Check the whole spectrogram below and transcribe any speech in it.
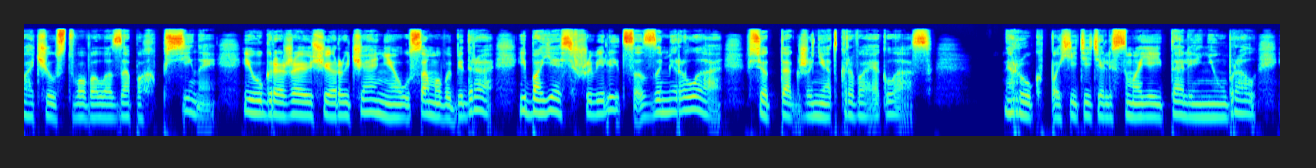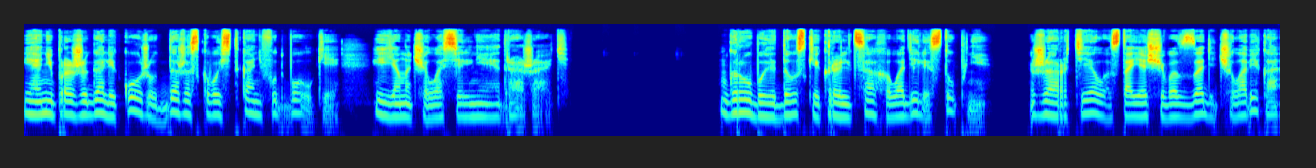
Почувствовала запах псины и угрожающее рычание у самого бедра и, боясь шевелиться, замерла, все так же не открывая глаз. Рук похититель с моей талии не убрал, и они прожигали кожу даже сквозь ткань футболки, и я начала сильнее дрожать. Грубые доски крыльца холодили ступни. Жар тела, стоящего сзади человека,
